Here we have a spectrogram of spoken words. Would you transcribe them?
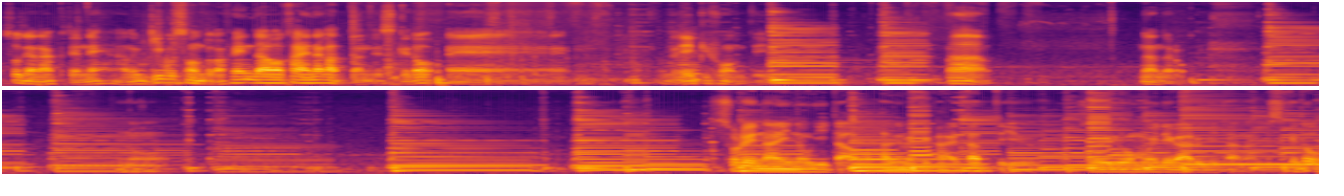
そうじゃなくてねあのギブソンとかフェンダーは買えなかったんですけど、えー、エピフォンっていう。まあなんだろうそれなりのギターを初めて買えたっていうそういう思い出があるギターなんですけど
